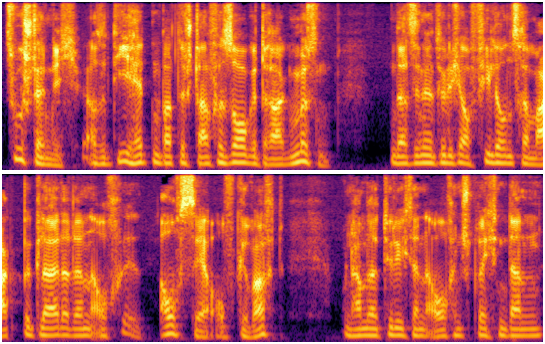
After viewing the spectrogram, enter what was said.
zuständig. Also die hätten praktisch dafür Sorge tragen müssen. Und da sind natürlich auch viele unserer Marktbegleiter dann auch, auch sehr aufgewacht und haben natürlich dann auch entsprechend dann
